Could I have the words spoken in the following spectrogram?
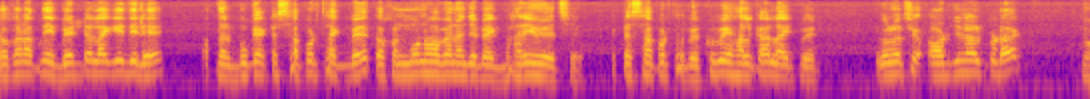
তখন আপনি বেল্টটা লাগিয়ে দিলে আপনার বুকে একটা সাপোর্ট থাকবে, তখন মনে হবে না যে ব্যাগ ভারী হয়েছে। একটা সাপোর্ট থাকবে, খুবই হালকা লাইট ওয়েট এগুলো হচ্ছে অরিজিনাল প্রোডাক্ট তো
